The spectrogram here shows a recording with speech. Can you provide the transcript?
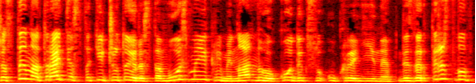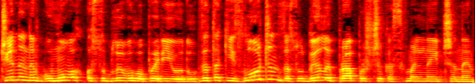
Частина 3 статті 408 Кримінального кодексу України. Дезертирство вчинене в умовах особливого періоду. За такий злочин засудили прапорщика з Хмельниччини.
